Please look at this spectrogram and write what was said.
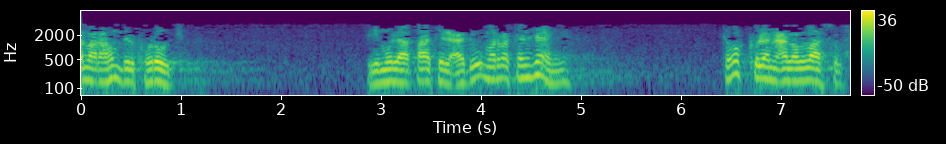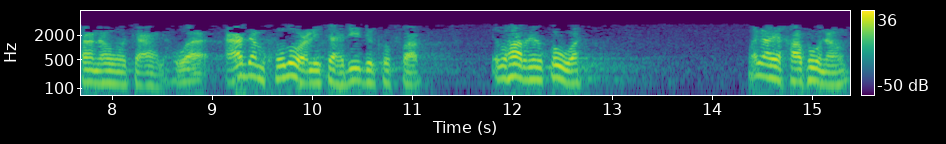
أمرهم بالخروج لملاقاة العدو مرة ثانية توكلا على الله سبحانه وتعالى وعدم خضوع لتهديد الكفار إظهار للقوة ولا يخافونهم.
